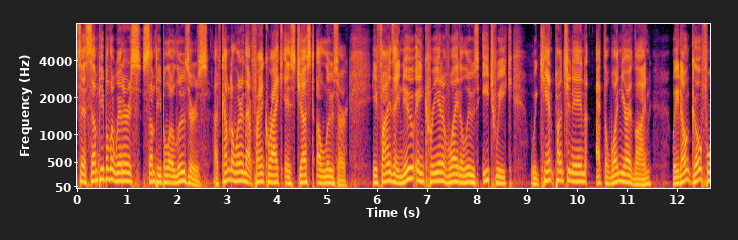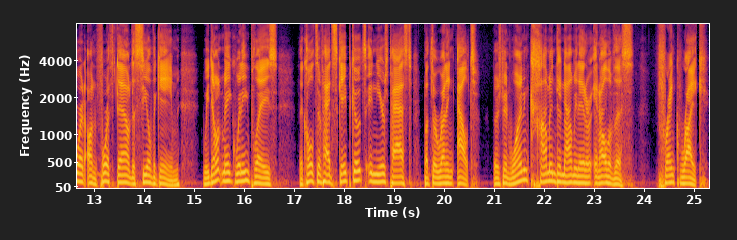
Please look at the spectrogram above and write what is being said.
says, Some people are winners, some people are losers. I've come to learn that Frank Reich is just a loser. He finds a new and creative way to lose each week. We can't punch it in at the one yard line. We don't go for it on fourth down to seal the game. We don't make winning plays. The Colts have had scapegoats in years past, but they're running out. There's been one common denominator in all of this Frank Reich.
